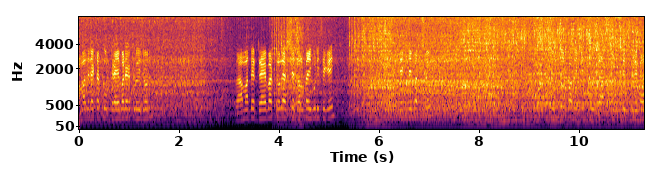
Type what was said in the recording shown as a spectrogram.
আমাদের একটা খুব ড্রাইভারের প্রয়োজন। তো আমাদের ড্রাইভার চলে আসছে জলপাইগুড়ি থেকে। দেখতে পাচ্ছ। কিন্তু চাষ করছে ছেলেটা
